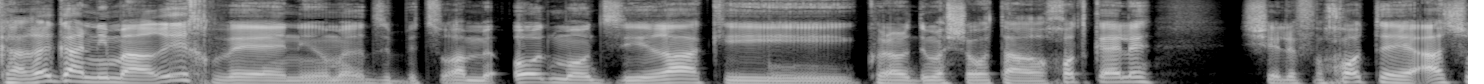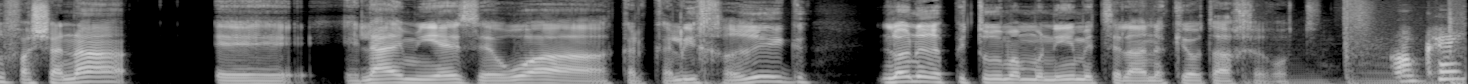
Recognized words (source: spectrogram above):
כרגע אני מעריך, ואני אומר את זה בצורה מאוד מאוד זהירה, כי כולנו יודעים מה שוות הערכות כאלה, שלפחות uh, עד סוף השנה אה, אלא אם יהיה איזה אירוע כלכלי חריג, לא נראה פיטורים המוניים אצל הענקיות האחרות. אוקיי.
